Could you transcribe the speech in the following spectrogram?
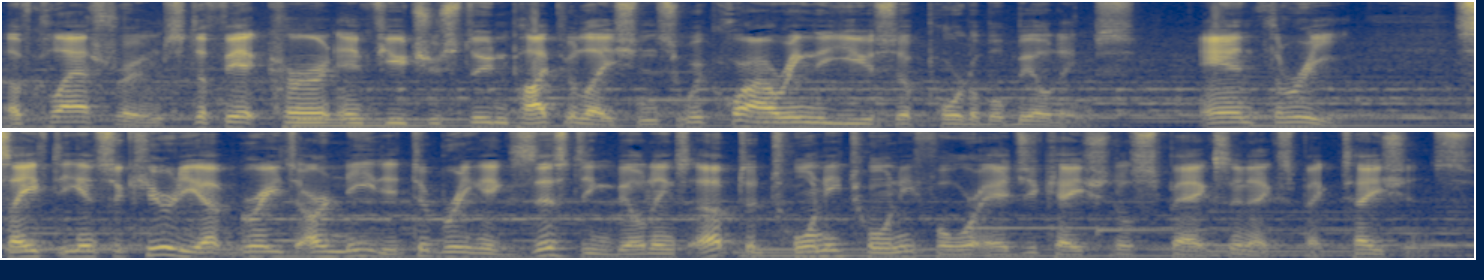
of classrooms to fit current and future student populations requiring the use of portable buildings. And three, safety and security upgrades are needed to bring existing buildings up to 2024 educational specs and expectations.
